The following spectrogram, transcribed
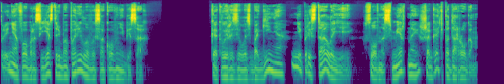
приняв образ ястреба, парила высоко в небесах. Как выразилась богиня, не пристало ей, словно смертной, шагать по дорогам,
